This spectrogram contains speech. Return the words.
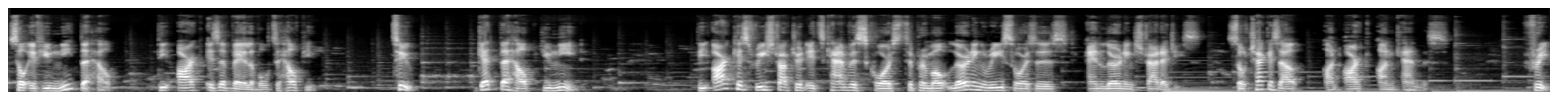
So if you need the help, the ARC is available to help you. 2. Get the help you need. The ARC has restructured its Canvas course to promote learning resources and learning strategies. So check us out on ARC on Canvas. 3.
